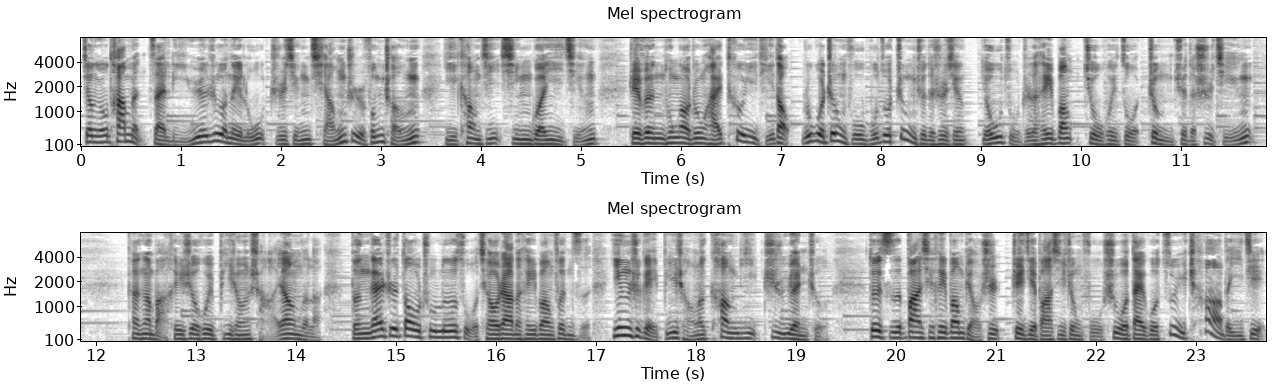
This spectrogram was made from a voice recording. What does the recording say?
将由他们在里约热内卢执行强制封城，以抗击新冠疫情。这份通告中还特意提到，如果政府不做正确的事情，有组织的黑帮就会做正确的事情。看看把黑社会逼成啥样子了！本该是到处勒索敲诈的黑帮分子，硬是给逼成了抗议志愿者。对此，巴西黑帮表示，这届巴西政府是我带过最差的一届。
